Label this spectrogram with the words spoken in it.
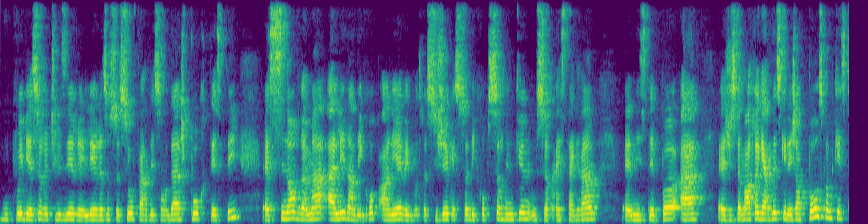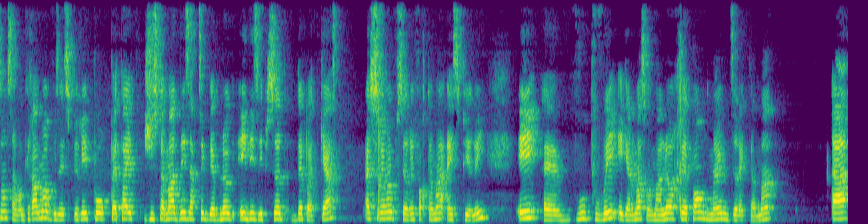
vous pouvez bien sûr utiliser les réseaux sociaux, faire des sondages pour tester. Euh, sinon, vraiment, aller dans des groupes en lien avec votre sujet, que ce soit des groupes sur LinkedIn ou sur Instagram. Euh, n'hésitez pas à euh, justement regarder ce que les gens posent comme question. Ça va grandement vous inspirer pour peut-être justement des articles de blog et des épisodes de podcast. Assurément, vous serez fortement inspiré. Et vous pouvez également à ce moment-là répondre même directement à,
